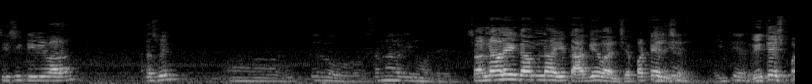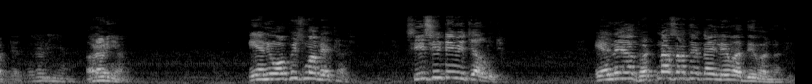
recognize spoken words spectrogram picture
સીસીટીવી વાળા? તસવીર સનાળી ગામના એક આગેવાન છે પટેલ છે. રીતેશ પટેલ. હરણિયા એ એની ઓફિસમાં બેઠા છે. સીસીટીવી ચાલુ છે. એને આ ઘટના સાથે કઈ લેવા દેવા નથી.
